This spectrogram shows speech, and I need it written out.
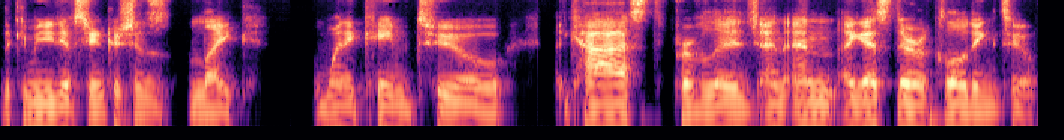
the community of Syrian Christians like when it came to caste, privilege, and and I guess their clothing too?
